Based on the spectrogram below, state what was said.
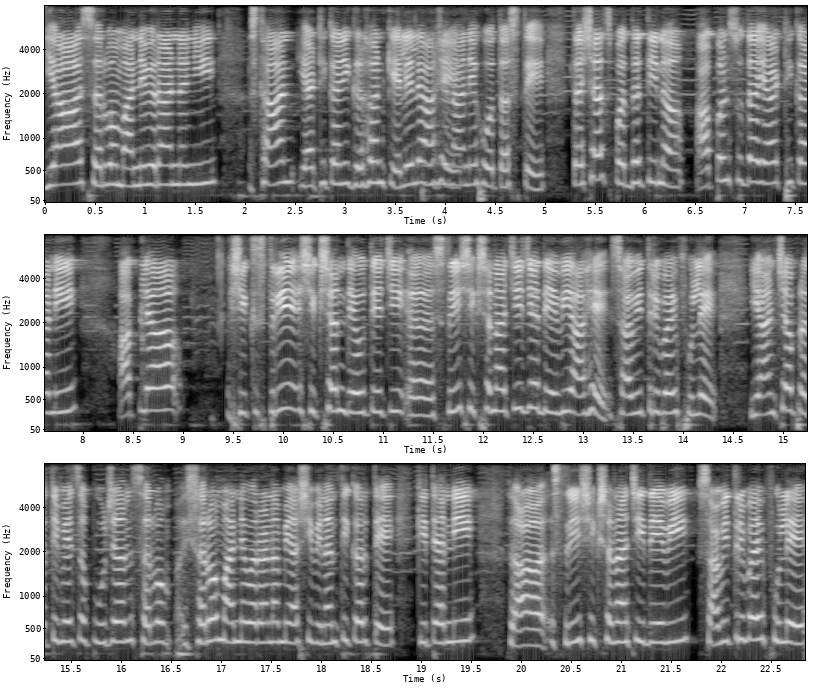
या सर्व मान्यवरांनी स्थान या ठिकाणी ग्रहण केलेलं आहे. आणि होत असते. तशाच पद्धतीनं आपण सुद्धा या ठिकाणी आपल्या शिक स्त्री शिक्षण देवतेची स्त्री शिक्षणाची जे देवी आहे सावित्रीबाई फुले यांच्या प्रतिमेचं पूजन सर्व सर्व मान्यवरांना मी अशी विनंती करते की त्यांनी स्त्री शिक्षणाची देवी सावित्रीबाई फुले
